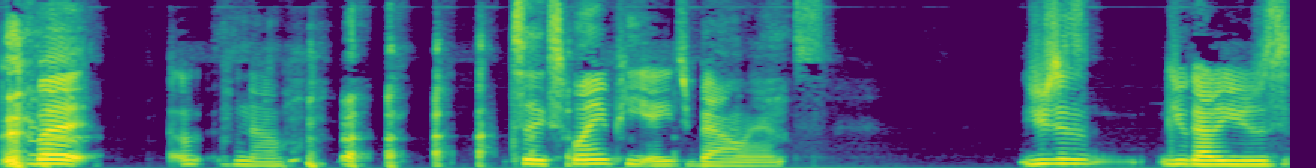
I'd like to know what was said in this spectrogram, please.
But uh, no. To explain pH balance, you just you got to use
